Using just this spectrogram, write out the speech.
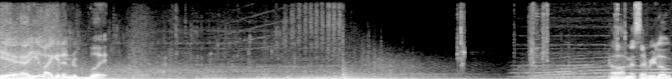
Yeah, how do you like it in the butt? Oh, I missed that reload.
